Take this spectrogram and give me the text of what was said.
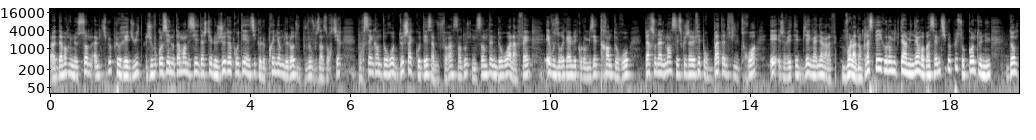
d'avoir une somme un petit peu plus réduite. Je vous conseille notamment d'essayer d'acheter le jeu d'un côté ainsi que le premium de l'autre, vous pouvez vous en sortir pour 50 euros de chaque côté, ça vous fera sans doute une centaine d'euros à la fin et vous aurez quand même économisé 30 euros. Personnellement, c'est ce que j'avais fait pour Battlefield 3 et j'avais été bien gagnant à la fin. Voilà, donc l'aspect économique terminé, on va passer un petit peu plus au contenu. Donc,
